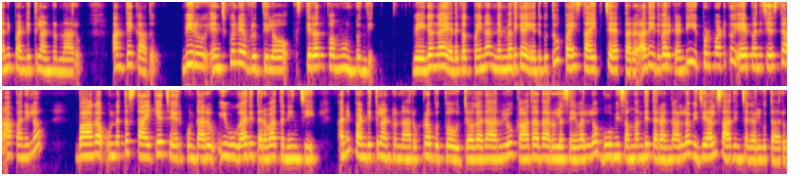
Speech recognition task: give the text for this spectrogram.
అని పండితులు అంటున్నారు. అంతేకాదు వీరు ఎంచుకునే వృత్తిలో స్థిరత్వం ఉంటుంది. వేగంగా ఎదగకపోయినా నెమ్మదిగా ఎదుగుతూ పై స్థాయికి చేరుతారు. అది ఇదివరకండి ఇప్పుడు మటుకు ఏ పని చేస్తే ఆ పనిలో బాగా ఉన్నత స్థాయికే చేరుకుంటారు ఈ ఉగాది తర్వాత నుంచి అని పండితులు అంటున్నారు. ప్రభుత్వ ఉద్యోగదారులు ఖాతాదారుల సేవల్లో భూమి సంబంధిత రంగాల్లో విజయాలు సాధించగలుగుతారు.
